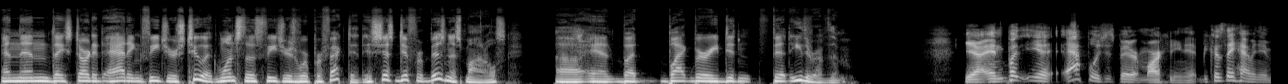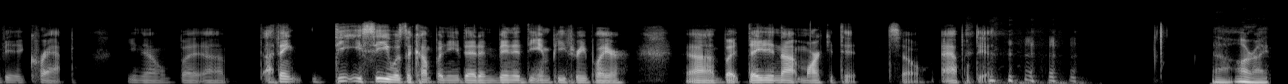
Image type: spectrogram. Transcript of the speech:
and then they started adding features to it once those features were perfected. It's just different business models, uh, and but BlackBerry didn't fit either of them. Yeah, and but yeah, Apple is just better at marketing it because they haven't invented crap, you know. But uh, I think DEC was the company that invented the MP3 player, uh, but they did not market it, so Apple did. Uh, all right.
